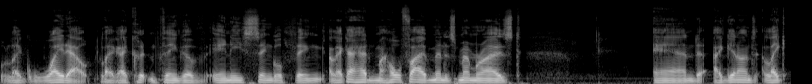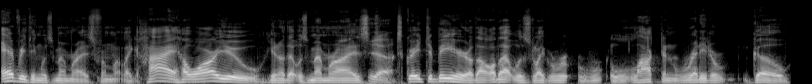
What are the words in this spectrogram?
like whiteout. Like I couldn't think of any single thing. Like I had my whole five minutes memorized. And I get on, like everything was memorized from like, hi, how are you? You know, that was memorized. Yeah. It's great to be here. All that was like r- r- locked and ready to go.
